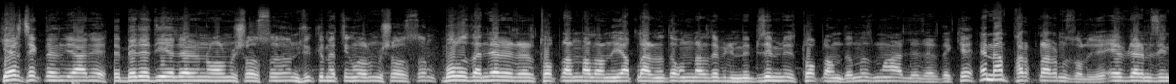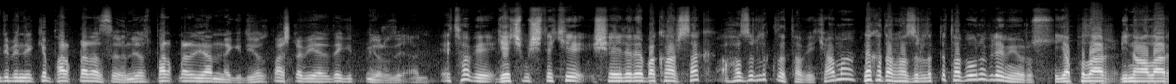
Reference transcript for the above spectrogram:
gerçekten yani belediyelerin olmuş olsun hükümetin olmuş olsun Bolu'da nereleri toplanma alanı yaplarını da onlar da bilmiyor. Bizim toplandığımız mahallelerdeki hemen parklarımız oluyor. Evlerimizin dibindeki parklara sığınıyoruz. Parkların yanına gidiyoruz. Başka bir yere de gitmiyoruz yani. E tabi geçmişteki şeylere bakarsak hazırlıklı tabii ki ama ne kadar hazırlıklı tabii onu bilemiyoruz. Yapılar, binalar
